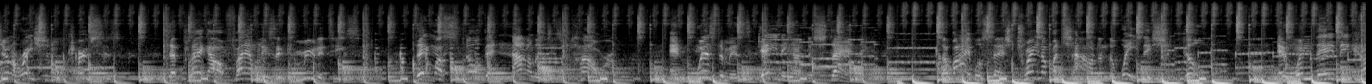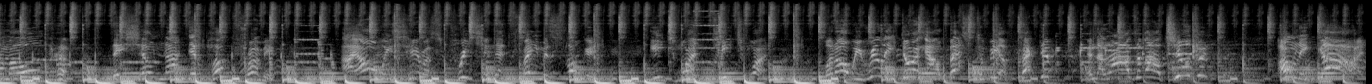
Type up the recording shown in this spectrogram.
generational curses that plague our families and communities. They must know that knowledge is power and wisdom is gaining understanding. The Bible says, train up a child in the way they should go. And when they become old, they shall not depart from it. I always children. Only God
